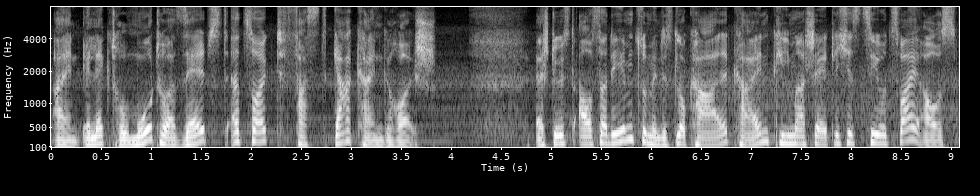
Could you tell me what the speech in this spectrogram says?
Ein Elektromotor selbst erzeugt fast gar kein Geräusch. Er stößt außerdem, zumindest lokal, kein klimaschädliches CO2 aus.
